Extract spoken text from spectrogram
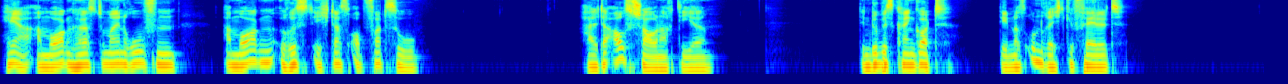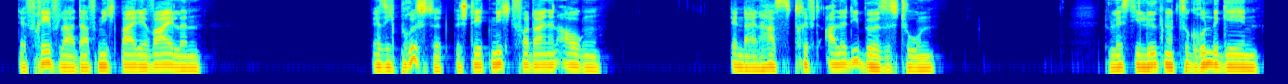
Herr, am Morgen hörst du mein Rufen, am Morgen rüst ich das Opfer zu. Halte Ausschau nach dir, denn du bist kein Gott, dem das Unrecht gefällt. Der Frevler darf nicht bei dir weilen. Wer sich brüstet, besteht nicht vor deinen Augen, denn dein Hass trifft alle, die Böses tun. Du lässt die Lügner zugrunde gehen.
